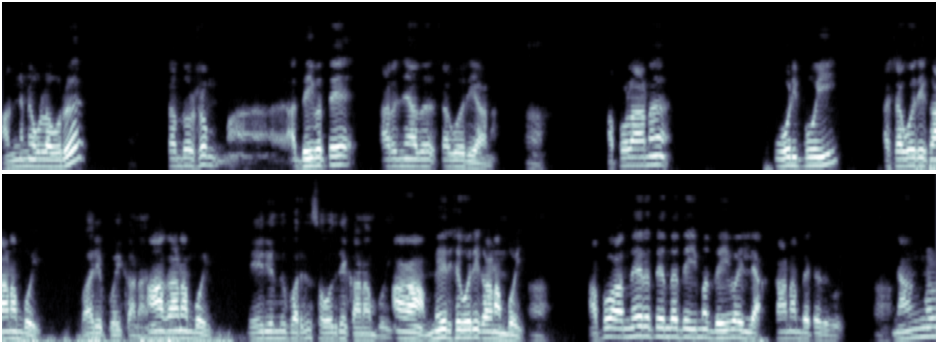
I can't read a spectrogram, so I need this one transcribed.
അങ്ങനെയുള്ള ഒരു സന്തോഷം ദൈവത്തെ അറിഞ്ഞത് സഹോദരിയാണ്. അപ്പോഴാണ് ഓടിപ്പോയി ആ സഹോദരി കാണാൻ പോയി. ഭാര്യ പോയി കാണാൻ. ആ കാണാൻ പോയി. മേരി എന്ന് പറഞ്ഞ് സഹോദരിയെ കാണാൻ പോയി. ആ മേരി സഹോദരി കാണാൻ പോയി. അപ്പോൾ അന്നേരത്തെ എന്താ ദൈവം? ദൈവം ഇല്ല. കാണാൻ പറ്റാതെ പോയി. ഞങ്ങൾ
